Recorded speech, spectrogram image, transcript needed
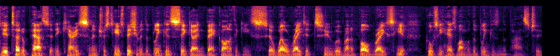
Yeah, Total Power certainly carries some interest here, especially with the blinkers uh, going back on. I think he's uh, well rated to uh, run a bold race here. Of course, he has won with the blinkers in the past too.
